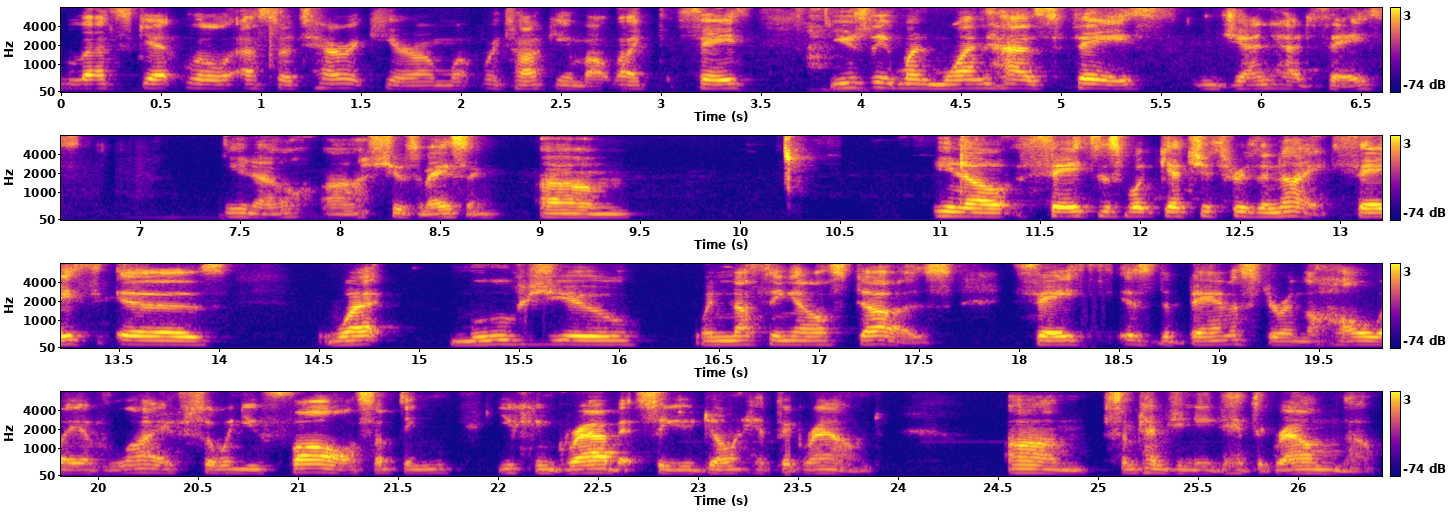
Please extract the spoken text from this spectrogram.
let's get a little esoteric here on what we're talking about. Like faith, usually when one has faith, Jen had faith, you know, uh, she was amazing. Um, you know, faith is what gets you through the night. Faith is what moves you when nothing else does. Faith is the banister in the hallway of life. So when you fall, something you can grab it so you don't hit the ground. Um, sometimes you need to hit the ground though.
